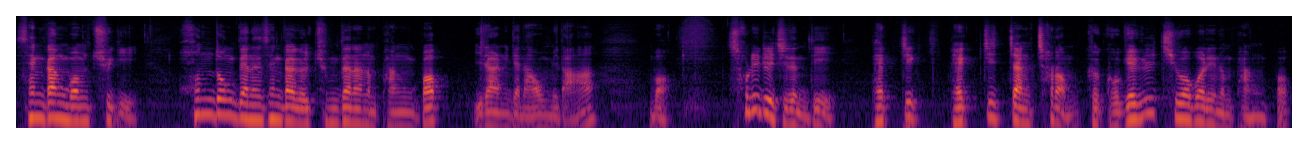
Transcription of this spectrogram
생각 멈추기, 혼동되는 생각을 중단하는 방법이라는 게 나옵니다. 뭐 소리를 지른 뒤 백지, 백지장처럼 그 고객을 지워버리는 방법,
